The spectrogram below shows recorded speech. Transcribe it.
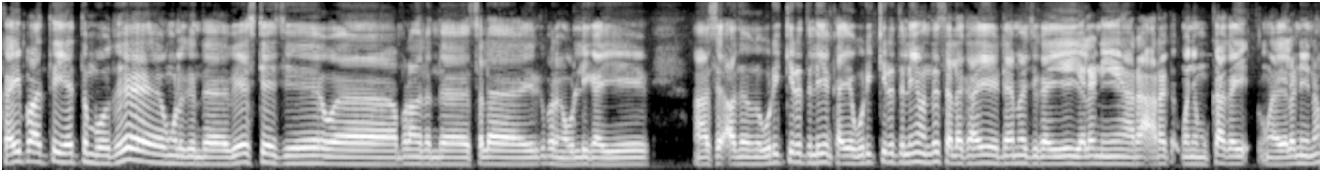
கை பார்த்து ஏற்றும் போது உங்களுக்கு இந்த வேஸ்டேஜு அப்புறம் அதில் இந்த சில இருக்குது பாருங்கள் உள்ளிக்காய் அது உரிக்கிறதுலேயும் கையை உரிக்கிறதுலேயும் வந்து சில காய் டேமேஜ் காய் இளநீ அரை அரை கொஞ்சம் முக்கா காய் இளநீனா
